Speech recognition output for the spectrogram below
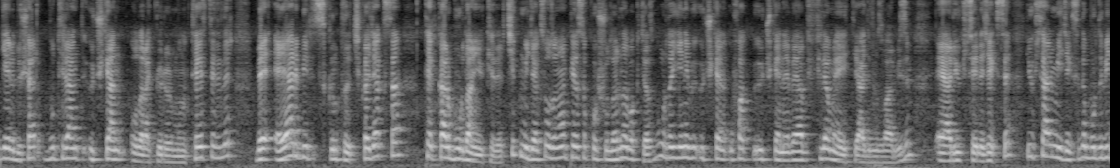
geri düşer. Bu trend üçgen olarak görüyorum bunu. Test edilir ve eğer bir sıkıntı çıkacaksa tekrar buradan yükselir. Çıkmayacaksa o zaman piyasa koşullarına bakacağız. Burada yeni bir üçgen, ufak bir üçgene veya bir filamaya ihtiyacımız var bizim. Eğer yükselecekse. Yükselmeyecekse de burada bir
